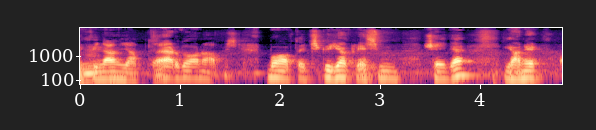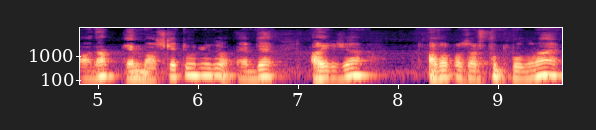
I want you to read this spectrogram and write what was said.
hı. falan yaptı. Erdoğan yapmış. Bu hafta çıkacak resim şeyde. Yani adam hem basket oynuyordu hem de ayrıca Adapazarı futboluna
